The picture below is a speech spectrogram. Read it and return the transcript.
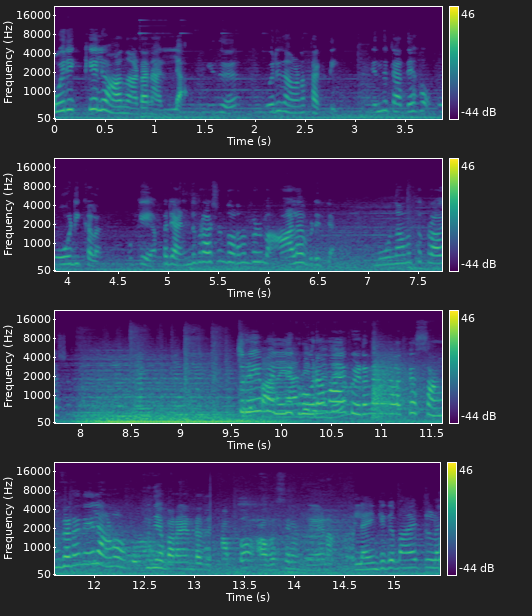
ഒരിക്കലും ആ നടനല്ല. ഇത് ഒരു തവണ തട്ടി. എന്നിട്ട് അദ്ദേഹം ഓടിക്കളഞ്ഞു. ഓക്കെ അപ്പൊ രണ്ട് പ്രാവശ്യം തുറന്നപ്പോഴും ആളെ വിടില്ല മൂന്നാമത്തെ പ്രാവശ്യം ഇത്രയും വലിയ ക്രൂരമായ പീഡനങ്ങളൊക്കെ സംഘടനയിലാണോ കുഞ്ഞെ പറയേണ്ടത്. അപ്പൊ അവസരം വേണം. ലൈംഗികമായിട്ടുള്ള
